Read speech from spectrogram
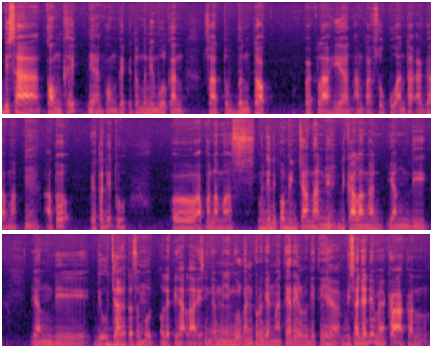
bisa konkret ya, hmm. konkret itu menimbulkan satu bentrok perkelahian antar suku, antar agama hmm. atau ya tadi itu uh, apa nama menjadi perbincangan hmm. di, di kalangan yang di yang di diujar tersebut hmm. oleh pihak lain. Sehingga menimbulkan kerugian material begitu ya. Ya, bisa jadi mereka akan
